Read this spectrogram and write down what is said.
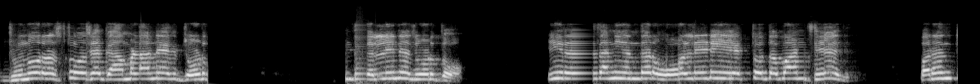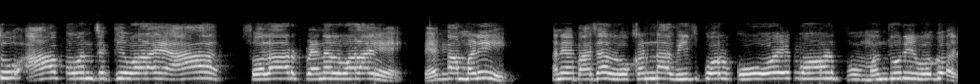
જૂનો રસ્તો છે ગામડાને જોડતો ગલ્લીને જોડતો. એ રસ્તાની અંદર ઓલરેડી એક તો દબાણ છે જ. પરંતુ આ પવનચક્કી વાળાએ, આ સોલાર પેનલ વાળાએ ભેગા મળી અને પાછા લોખંડના વીજ પોલ કોઈ પણ મંજૂરી વગર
